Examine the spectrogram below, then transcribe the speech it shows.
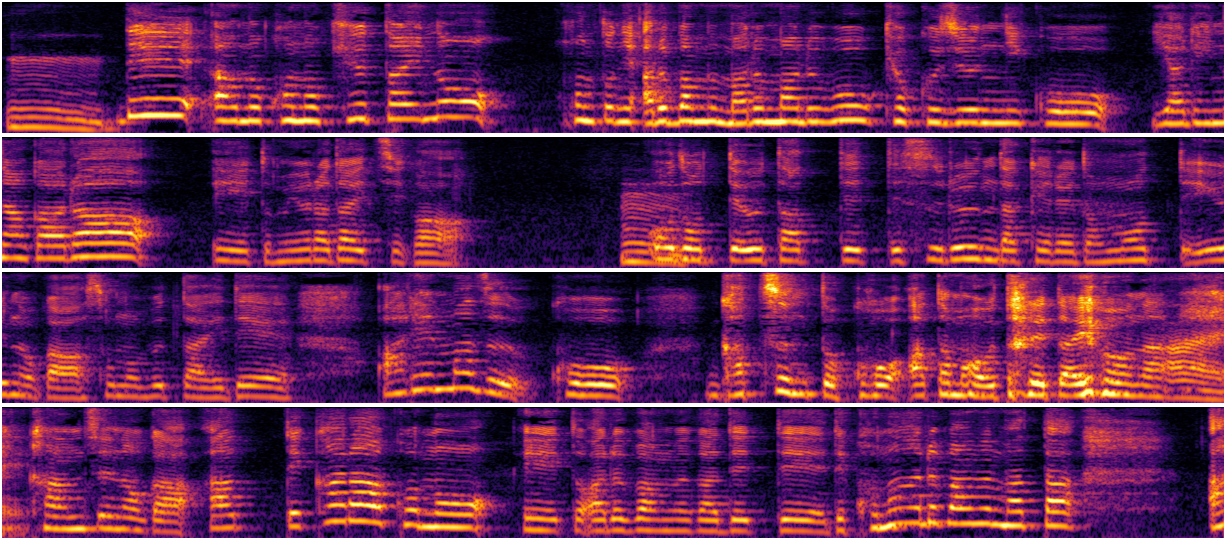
うん。であのこの球体の本当にアルバム丸々を曲順にこうやりながら、えー、と三浦大知がうん踊って歌ってってするんだけれどもっていうのがその舞台であれまずこうガツンとこう頭を打たれたようなはい。感じのがあってからこの、えー、とアルバムが出てでこのアルバムまたアー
